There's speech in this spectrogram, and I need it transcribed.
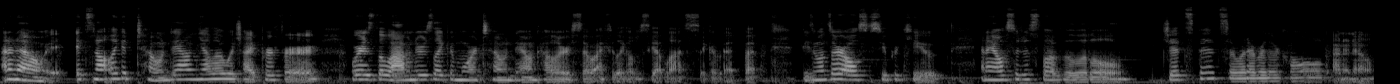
I don't know, it, it's not like a toned down yellow, which I prefer, whereas the lavender is like a more toned down color, so I feel like I'll just get less sick of it. But these ones are also super cute. And I also just love the little jits bits or whatever they're called. I don't know.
